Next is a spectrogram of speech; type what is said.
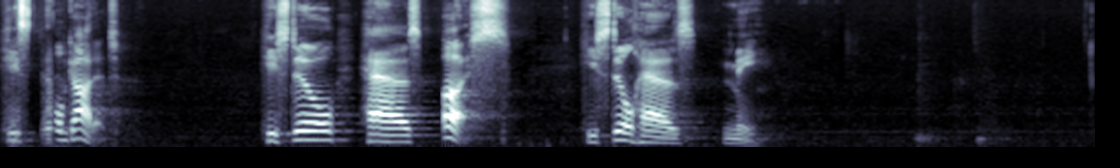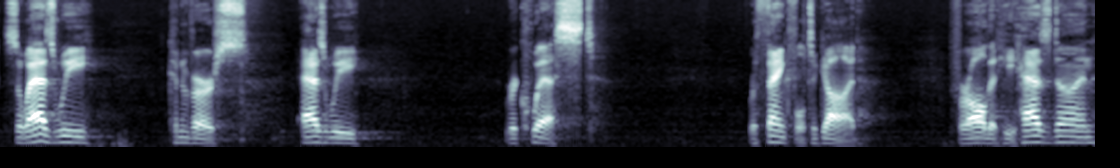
he still got it. He still has us. He still has me. So as we converse, as we request, we're thankful to God for all that He has done,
